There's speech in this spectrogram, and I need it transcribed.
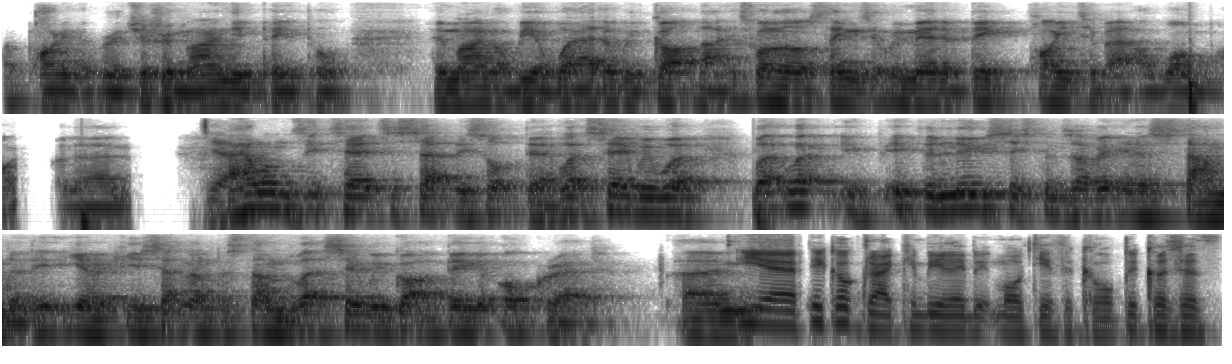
a, point of just reminding people who might not be aware that we've got that. It's one of those things that we made a big point about at one point. But um, Yeah. how long does it take to set this up there? Let's say we were, let, let, if, if the new systems have it in a standard, you know, if you're setting up a standard, let's say we've got a big upgrade. Um, Yeah, big upgrade can be a little bit more difficult because of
